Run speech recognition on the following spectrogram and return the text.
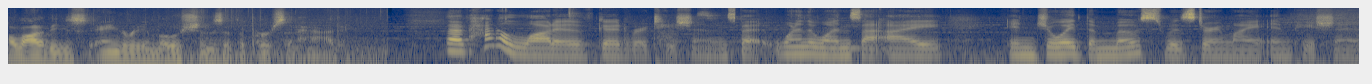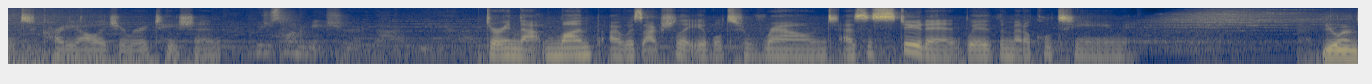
a lot of these angry emotions that the person had. I've had a lot of good rotations, but one of the ones that I enjoyed the most was during my inpatient cardiology rotation. We just want to make sure that we had... During that month, I was actually able to round as a student with the medical team. UNC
